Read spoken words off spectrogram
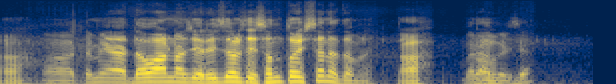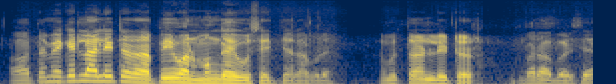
હા. તમે આ દવાનો જે રિઝલ્ટથી સંતોષ છે ને તમને? હા. બરાબર છે. તમે કેટલા લીટર પીવાનું વન મંગાવ્યું છે અત્યારે આપણે? અમે ત્રણ લીટર. બરાબર છે.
